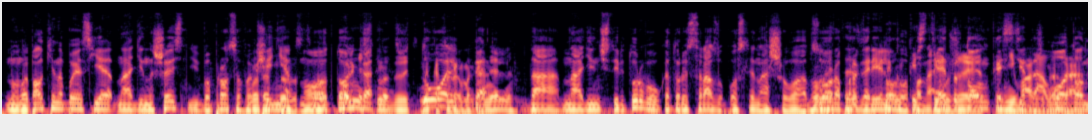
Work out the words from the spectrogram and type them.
Ну, на Вот- палке на BSE на 1.6 и вопросов Вот вообще это нет. Но вот только... помнишь, на Jetta, на которой мы только- гоняли? Да, на 1.4 турбо, у которой сразу после нашего обзора это прогорели клапана. Это тонкости, неважно, да. Вот да. он,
